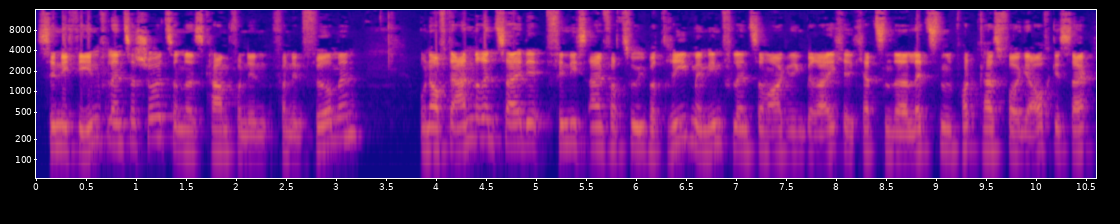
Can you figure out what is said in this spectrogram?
sind nicht die Influencer schuld, sondern es kam von den, von den Firmen. Und auf der anderen Seite finde ich es einfach zu übertrieben im Influencer-Marketing-Bereich. Ich hatte es in der letzten Podcast-Folge auch gesagt.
